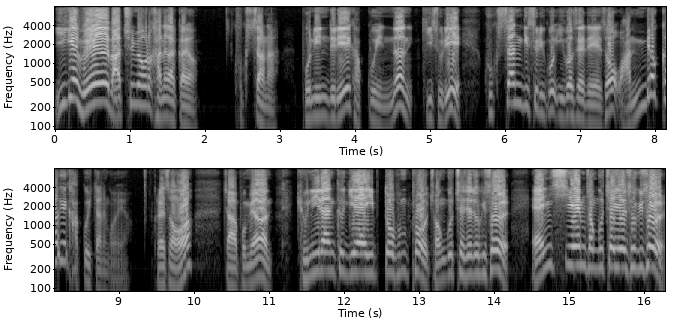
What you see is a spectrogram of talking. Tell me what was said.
이게 왜 맞춤형으로 가능할까요? 국산화. 본인들이 갖고 있는 기술이 국산 기술이고 이것에 대해서 완벽하게 갖고 있다는 거예요. 그래서 자 보면 균일한 크기의 입도 분포 전구체 제조 기술 NCM 전구체 제조 기술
